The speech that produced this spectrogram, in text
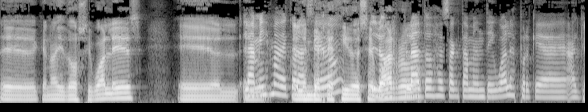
eh, que no hay dos iguales. el, La el- misma decoración, El envejecido ese los platos exactamente iguales porque aquí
